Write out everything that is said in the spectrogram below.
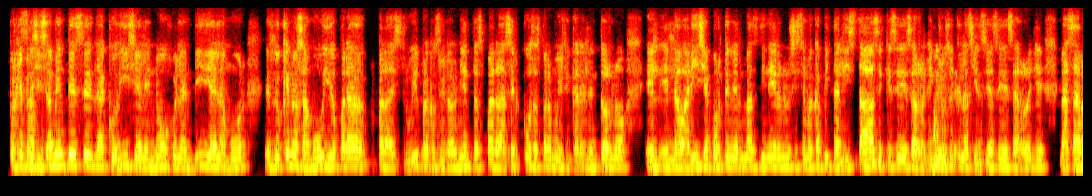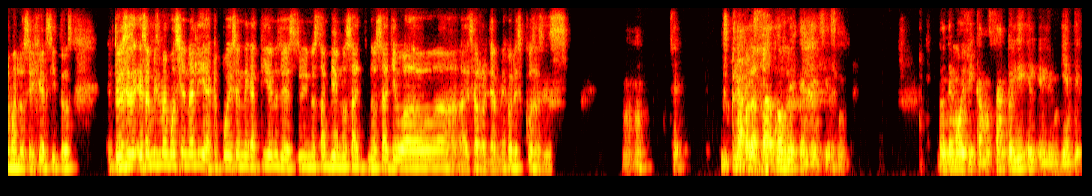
porque precisamente es la codicia, el enojo, la envidia, el amor, es lo que nos ha movido para, para destruir, para construir herramientas, para hacer cosas, para modificar el entorno. El, la avaricia por tener más dinero en un sistema capitalista hace que se desarrolle, incluso que la ciencia se desarrolle, las armas, los ejércitos. Entonces, esa misma emocionalidad que puede ser negativa y nos destruirnos también nos ha, nos ha llevado a, desarrollar mejores cosas. Es, sí. Es doble tendencia, donde modificamos tanto el, el, ambiente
